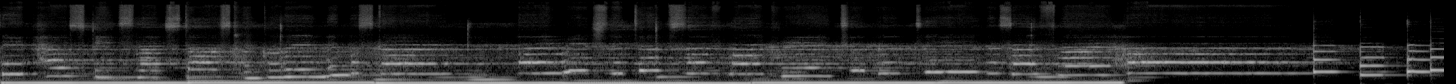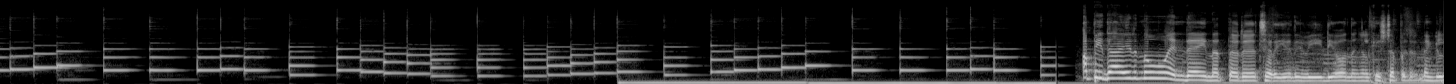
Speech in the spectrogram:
Deep house beats like stars twinkling അപ്പോൾ ഇതായിരുന്നു എന്റെ ഇന്നത്തെ ഒരു ചെറിയൊരു വീഡിയോ. നിങ്ങൾക്ക് ഇഷ്ടപ്പെട്ടിട്ടുണ്ടെങ്കിൽ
